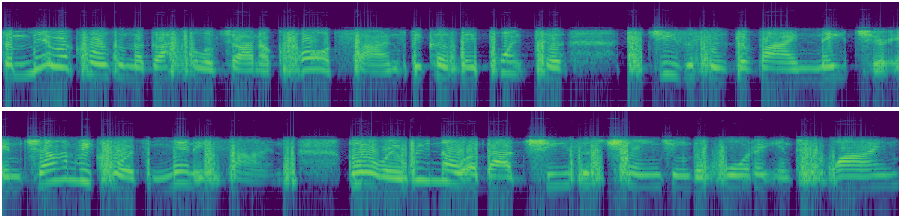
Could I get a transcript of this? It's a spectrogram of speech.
The miracles in the Gospel of John are called signs because they point to, to Jesus' divine nature. And John records many signs. Glory, we know about Jesus changing the water into wine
